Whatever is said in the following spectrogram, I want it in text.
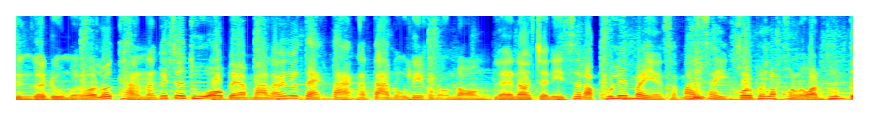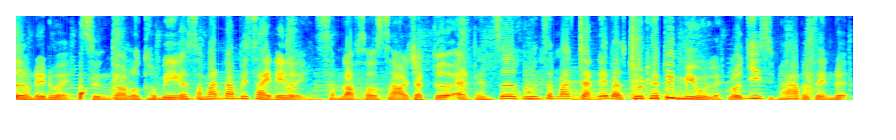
ซึ่งก็ดูเหมือนว่ารถถังนั้นก็จะถูกออกแบบมาแล้วก็จะแตกต่างกันตามโรงเรียนของน้องๆและนอกจากนี้สำหรับผู้เล่นใหม่ยังสามารถใส่โค้ดเพื่อรับของรางวัลเพิ่มเติมได้ด้วย ซึ่งตอนลงทะเบียนก็สามารถนำไปใส่ได้เลยสำหรับสาวๆจาก Girl and Panzer คุณสามารถจัดได้แบบชุด Happy Meal เลยลด 25%ด้วย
